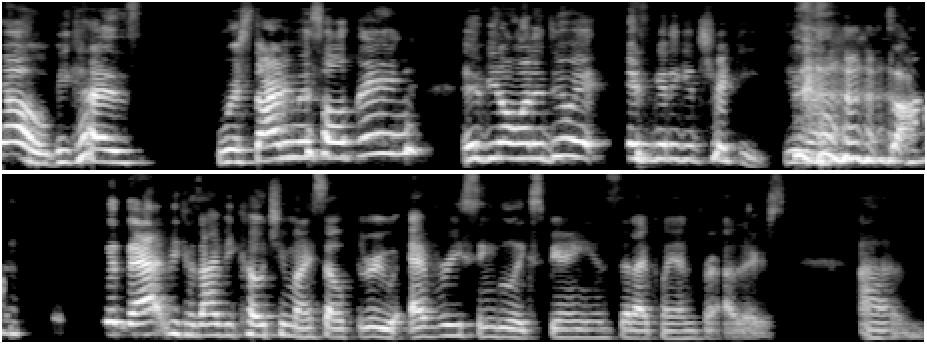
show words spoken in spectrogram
know because we're starting this whole thing. If you don't want to do it, it's gonna get tricky, you know. so I'm with that because I be coaching myself through every single experience that I plan for others. Um,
